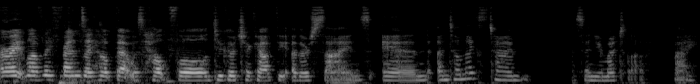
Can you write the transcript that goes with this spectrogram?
All right, lovely friends, I hope that was helpful. Do go check out the other signs. And until next time, I send you much love. Bye.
